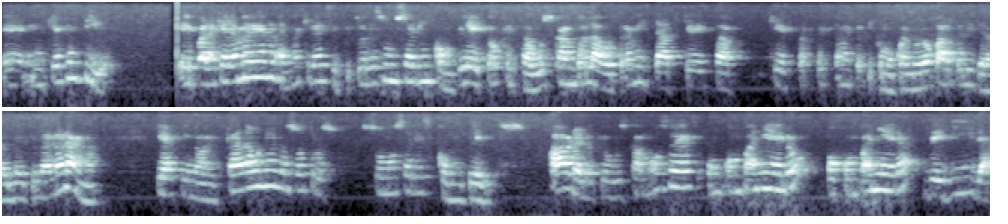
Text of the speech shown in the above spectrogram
Eh, ¿En qué sentido? Eh, para que haya media naranja quiere decir que tú eres un ser incompleto que está buscando la otra mitad que, está, que es perfectamente así, como cuando uno parte literalmente una naranja. Y así no es. Cada uno de nosotros somos seres completos. Ahora lo que buscamos es un compañero o compañera de vida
